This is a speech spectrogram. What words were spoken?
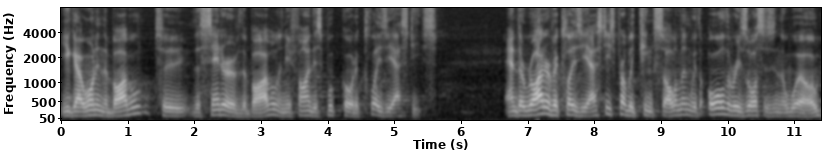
You go on in the Bible to the centre of the Bible, and you find this book called Ecclesiastes. And the writer of Ecclesiastes, probably King Solomon, with all the resources in the world,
